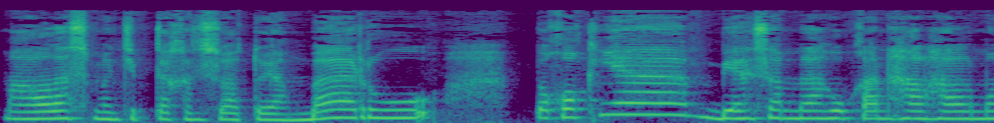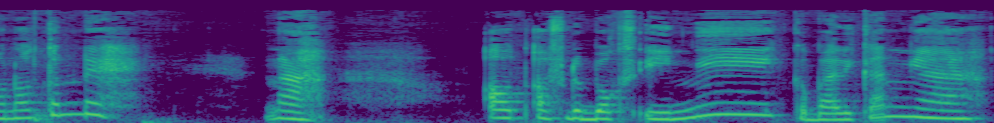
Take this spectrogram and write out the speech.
malas menciptakan sesuatu yang baru. Pokoknya biasa melakukan hal-hal monoton deh. Nah, out of the box ini kebalikannya.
